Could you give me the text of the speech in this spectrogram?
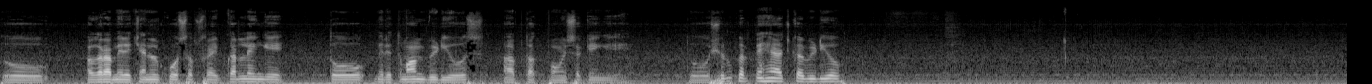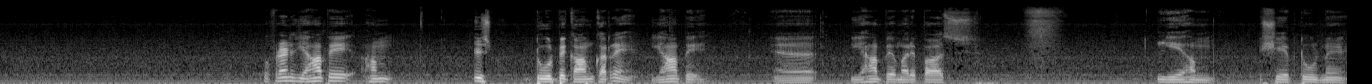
तो अगर आप मेरे चैनल को सब्सक्राइब कर लेंगे तो मेरे तमाम वीडियोस आप तक पहुँच सकेंगे। तो शुरू करते हैं आज का वीडियो। तो फ्रेंड्स, यहाँ पे हम इस टूल पे काम कर रहे हैं। यहाँ पे यहाँ पे हमारे पास ये हम शेप टूल में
